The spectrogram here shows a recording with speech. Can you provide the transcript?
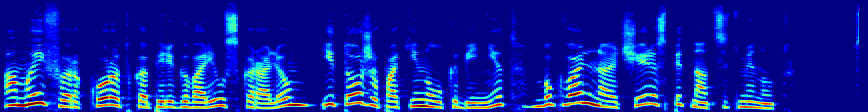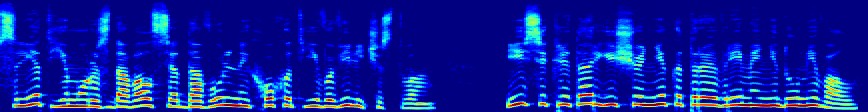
а Мейфер коротко переговорил с королем и тоже покинул кабинет буквально через 15 минут. Вслед ему раздавался довольный хохот его величества, и секретарь еще некоторое время недоумевал,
